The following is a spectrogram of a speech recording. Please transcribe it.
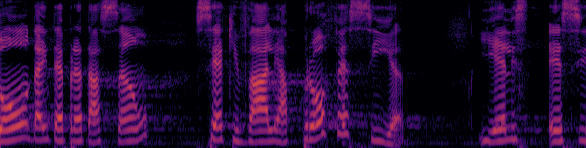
dom da interpretação se equivale à profecia. E ele, esse,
